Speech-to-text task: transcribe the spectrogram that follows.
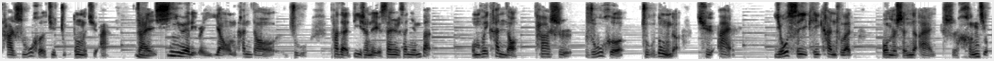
他如何去主动的去爱。在新约里边一样，我们看到主他在地上这个三十三年半，我们会看到他是如何主动的去爱，由此也可以看出来，我们神的爱是恒久的。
